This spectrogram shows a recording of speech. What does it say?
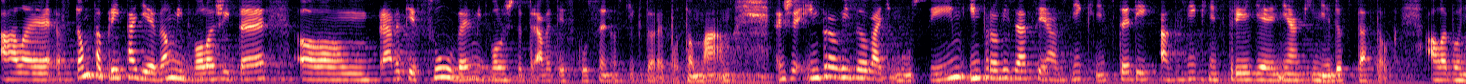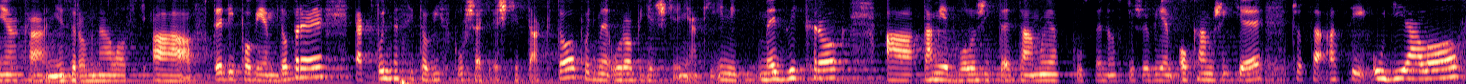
ale v tomto prípade je veľmi dôležité, um, práve tie sú veľmi dôležité práve tie skúsenosti, ktoré potom mám. Takže improvizovať musím. Improvizácia vznikne vtedy, ak vznikne v triede nejaký nedostatok alebo nejaká nezrovnalosť a vtedy poviem, dobre, tak poďme si to vyskúšať ešte takto, poďme urobiť ešte nejaký iný medzikrok a tam je dôležité tá moja skúsenosť, že viem okamžite, čo sa asi udialo v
